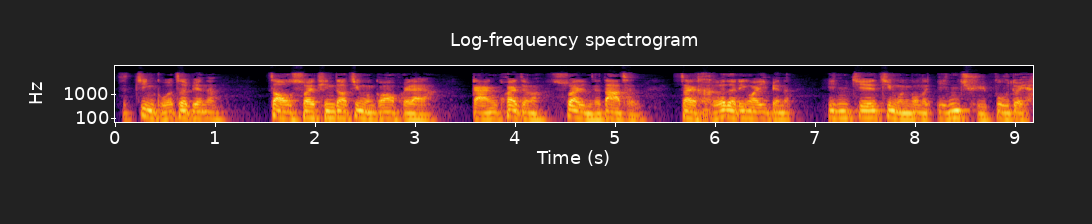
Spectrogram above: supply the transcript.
这晋国这边呢，赵衰听到晋文公要回来啊，赶快的嘛，率领着大臣在河的另外一边呢，迎接晋文公的迎娶部队啊。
